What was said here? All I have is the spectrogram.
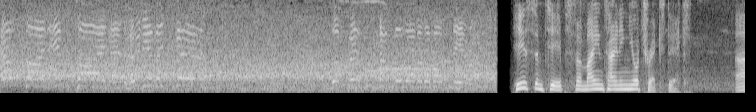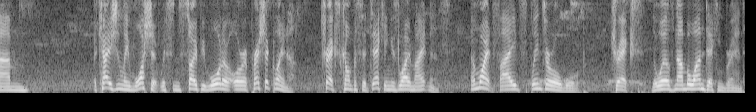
Outside, inside, and who do you think's there? The best number one of the modern era. Here's some tips for maintaining your Trex deck. Um, occasionally wash it with some soapy water or a pressure cleaner. Trex composite decking is low maintenance and won't fade, splinter, or warp. Trex, the world's number one decking brand.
